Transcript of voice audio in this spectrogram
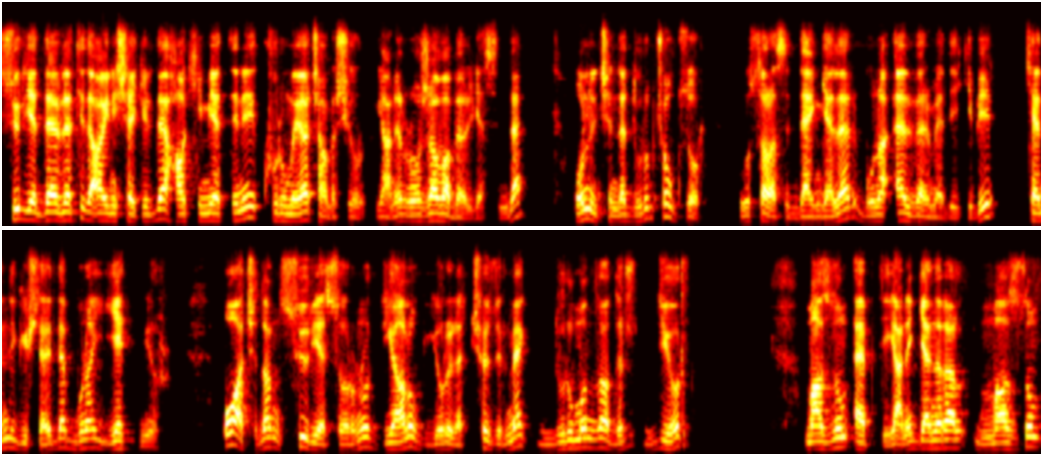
Suriye devleti de aynı şekilde hakimiyetini kurmaya çalışıyor. Yani Rojava bölgesinde. Onun için de durum çok zor. Uluslararası dengeler buna el vermediği gibi kendi güçleri de buna yetmiyor. O açıdan Suriye sorunu diyalog yoluyla çözülmek durumundadır diyor Mazlum Ebdi. Yani General Mazlum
